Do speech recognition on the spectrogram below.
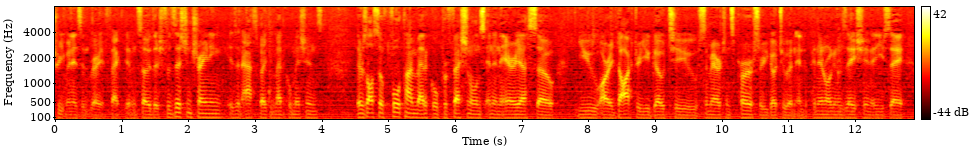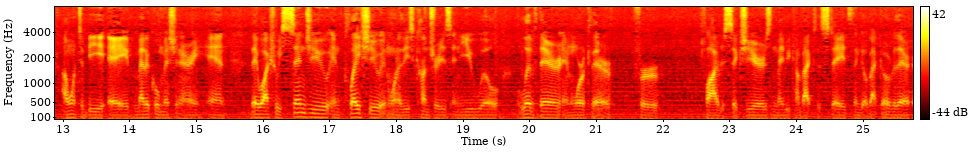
treatment isn't very effective. And so there's physician training is an aspect of medical missions. There's also full-time medical professionals in an area. So you are a doctor, you go to Samaritan's Purse or you go to an independent organization and you say, I want to be a medical missionary. And they will actually send you and place you in one of these countries and you will live there and work there for five to six years and maybe come back to the States, then go back over there.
